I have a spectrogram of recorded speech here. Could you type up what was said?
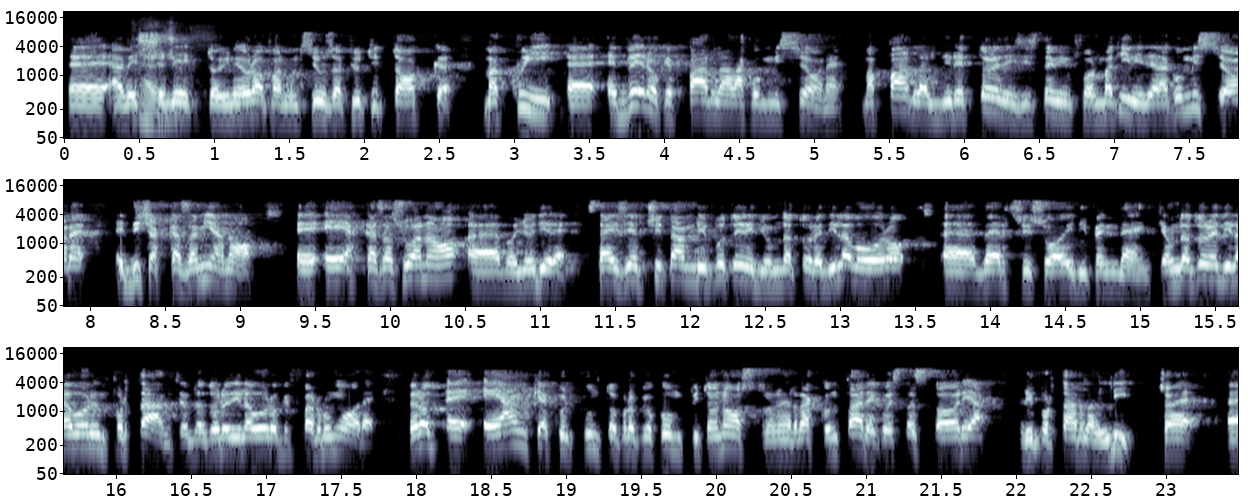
eh, avesse detto in Europa non si usa più TikTok, ma qui è vero che parla la Commissione, ma parla il direttore dei sistemi informativi della Commissione e dice a casa mia no, e a casa sua no, voglio dire, sta esercitando i poteri di un datore di lavoro verso i suoi dipendenti. È un datore di lavoro importante, è un datore di lavoro che fa rumore, però è, è anche a quel punto proprio compito nostro nel raccontare questa storia, riportarla lì cioè eh,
